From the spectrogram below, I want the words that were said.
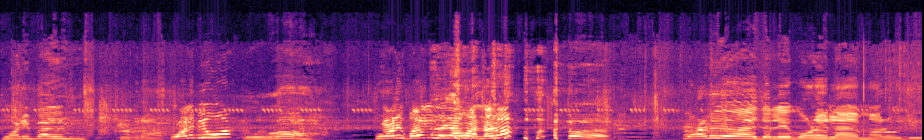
પાણી પાય છોકરા પાણી પીવું પાણી ભાઈ હું લઈ આવું હાલ પાણી લાય જલે પાણી લાય મારો જીવ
